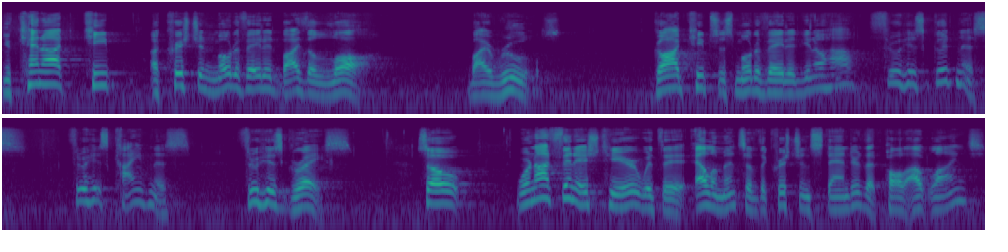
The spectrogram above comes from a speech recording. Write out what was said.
You cannot keep a Christian motivated by the law, by rules. God keeps us motivated, you know how? Through His goodness, through His kindness, through His grace. So we're not finished here with the elements of the Christian standard that Paul outlines.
